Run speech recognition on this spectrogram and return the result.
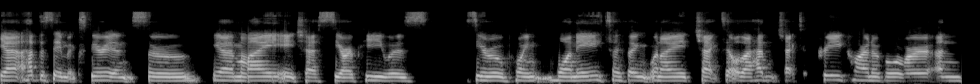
yeah, I had the same experience. So yeah, my HSCRP was 0.18, I think, when I checked it, although I hadn't checked it pre carnivore. And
